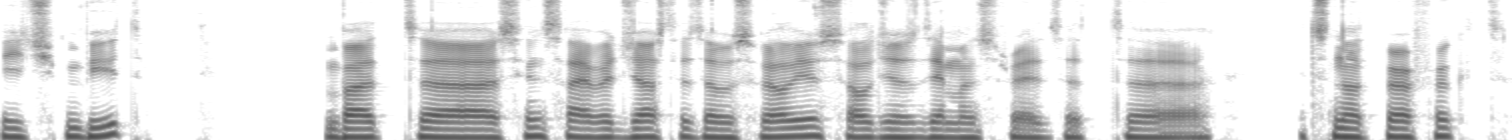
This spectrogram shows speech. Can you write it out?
each beat, but uh, since I've adjusted those values I'll just demonstrate that uh, it's not perfect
